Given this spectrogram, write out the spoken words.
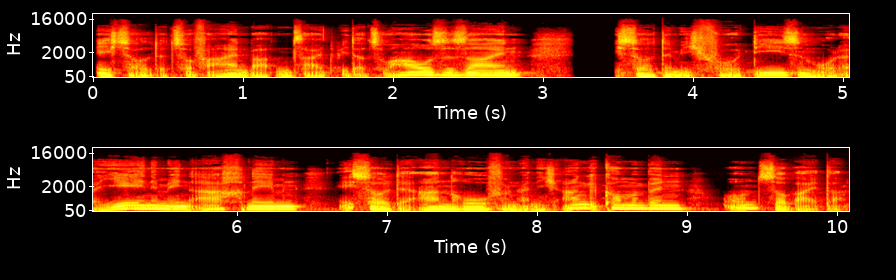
Ich sollte zur vereinbarten Zeit wieder zu Hause sein, ich sollte mich vor diesem oder jenem in Acht nehmen, ich sollte anrufen, wenn ich angekommen bin und so weiter.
